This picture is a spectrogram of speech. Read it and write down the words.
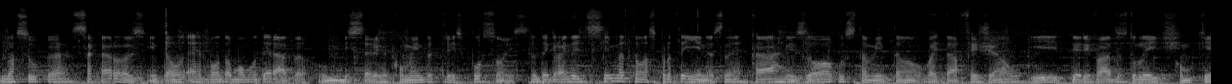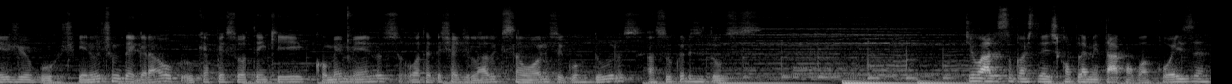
no açúcar sacarose então é bom dar uma moderada. O Ministério recomenda três porções. No degrau ainda de cima estão as proteínas, né? Carnes, ovos, também estão, vai estar feijão e derivados do leite, como queijo e iogurte. E no último degrau, o que a pessoa tem que comer menos ou até deixar de lado, que são óleos e gorduras, açúcares e doces. Que o Alisson gostaria de complementar com alguma coisa?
